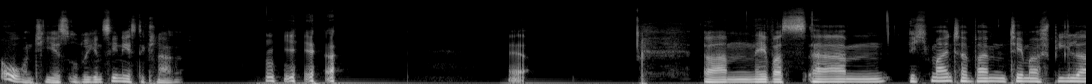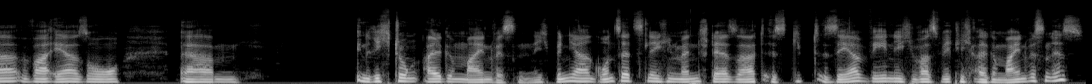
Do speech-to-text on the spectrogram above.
Oh, und hier ist übrigens die nächste Klage. ja. Ja. Ähm, nee, was ähm, ich meinte beim Thema Spieler war eher so ähm, in Richtung Allgemeinwissen. Ich bin ja grundsätzlich ein Mensch, der sagt, es gibt sehr wenig, was wirklich Allgemeinwissen ist.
